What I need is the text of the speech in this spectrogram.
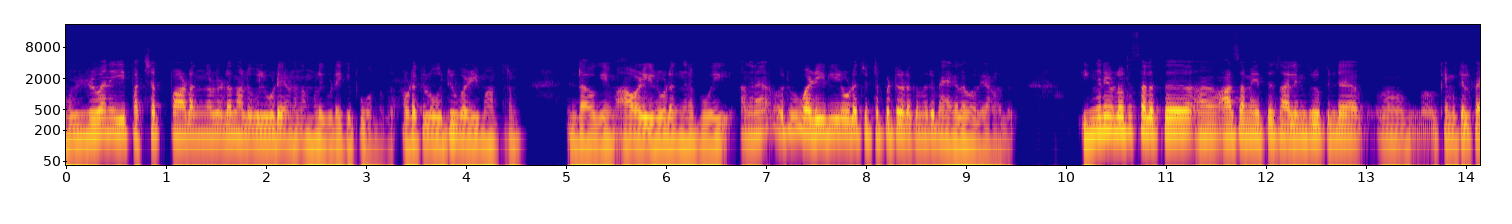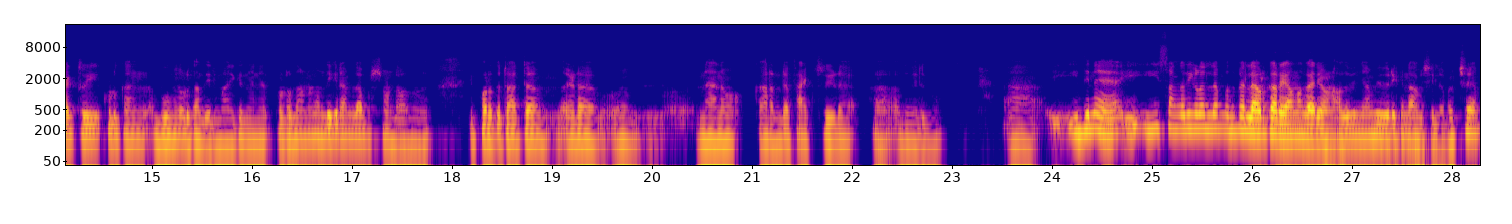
മുഴുവൻ ഈ പച്ചപ്പാടങ്ങളുടെ നടുവിലൂടെയാണ് നമ്മൾ ഇവിടേക്ക് പോകുന്നത്. അവിടേക്കുള്ള ഒരു വഴി മാത്രം ഉണ്ടാവുകയും ആ വഴിയിലൂടെ ഇങ്ങനെ പോയി. അങ്ങനെ ഒരു വഴിയിലൂടെ ചുറ്റപ്പെട്ട് കിടക്കുന്ന ഒരു മേഖല പോലെയാണത്. ഇങ്ങനെയുള്ളൊരു സ്ഥലത്ത് ആ, സമയത്ത് സാലിം ഗ്രൂപ്പിന്റെ കെമിക്കൽ ഫാക്ടറി കൊടുക്കാൻ ഭൂമി കൊടുക്കാൻ തീരുമാനിക്കുന്നതിന് തുടർന്നാണ് നന്ദിഗ്രാമിൽ പ്രശ്നം ഉണ്ടാകുന്നത് ഇപ്പുറത്ത് ടാറ്റയുടെ നാനോ കാറിന്റെ ഫാക്ടറിയുടെ അത് വരുന്നു. ഇതിനെ ഈ- സംഗതികളെല്ലാം ഇതിപ്പോൾ എല്ലാവർക്കും അറിയാവുന്ന കാര്യമാണ്. അത് ഞാൻ വിവരിക്കേണ്ട ആവശ്യമില്ല. പക്ഷേ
